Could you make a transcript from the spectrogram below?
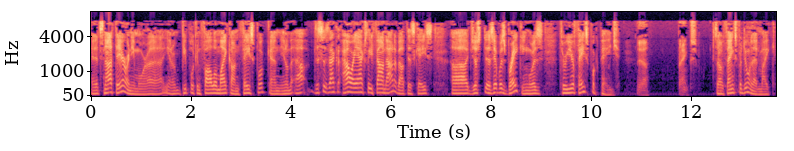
it's not there anymore. Uh, you know, people can follow Mike on Facebook, and you know, uh, this is how I actually found out about this case, uh, just as it was breaking, was through your Facebook page. Yeah. Thanks. So thanks for doing that, Mike.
